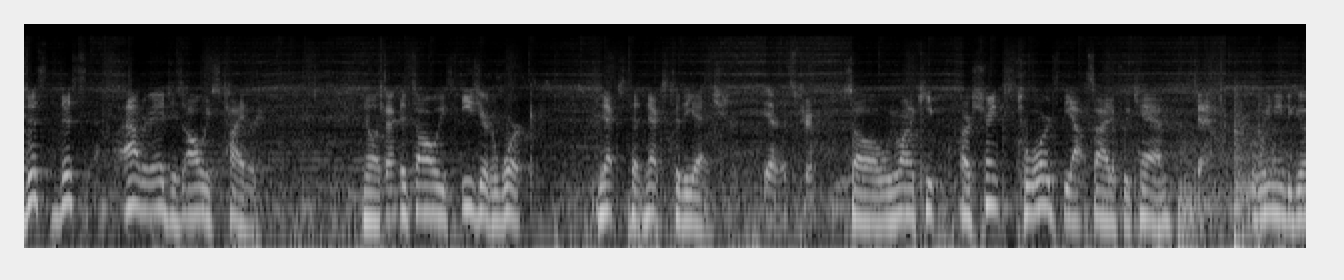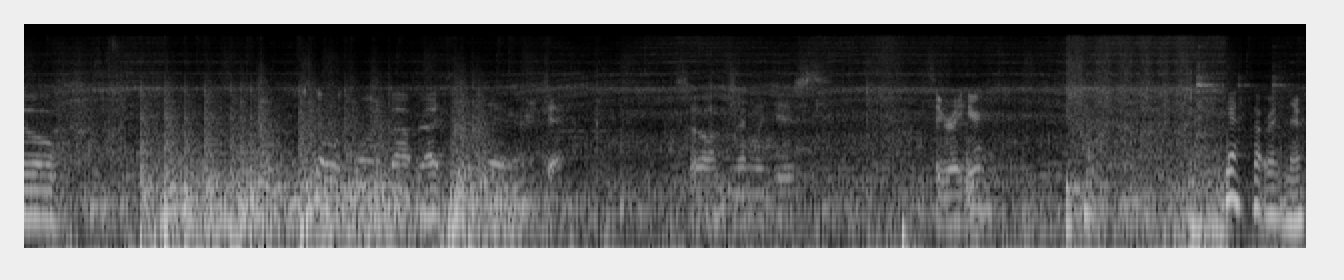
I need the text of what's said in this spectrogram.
this this outer edge is always tighter. You know, it's, Okay. it's always easier to work next to next to the edge. Yeah, that's true. So we want to keep our shrinks towards the outside if we can. Okay. But we need to go. Let's go with one about right there. Okay. So um, then we just say right here. Yeah, about right in there.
